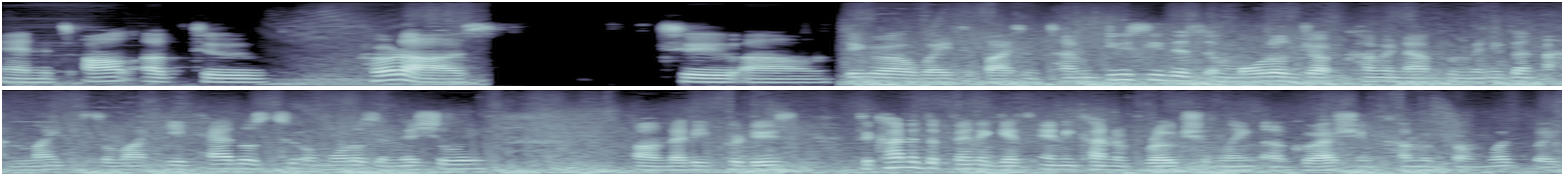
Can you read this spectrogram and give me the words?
And it's all up to Protoss to um, figure out a way to buy some time. Do you see this Immortal drop coming out from Minigun? I like this a lot. He had those two Immortals initially, um, that he produced to kind of defend against any kind of roachling aggression coming from Wikwik.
